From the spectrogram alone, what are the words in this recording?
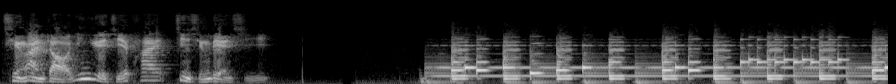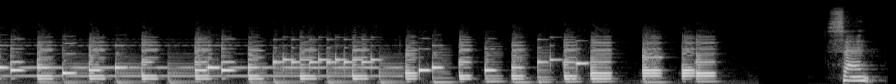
请按照音乐节拍进行练习。三，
